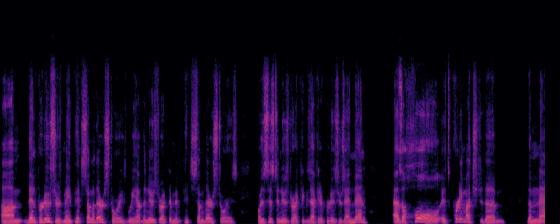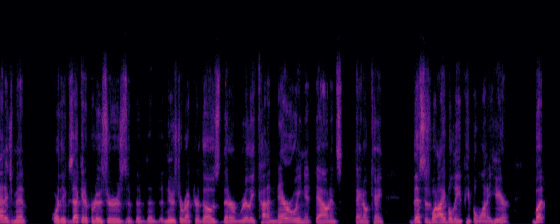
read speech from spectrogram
Um, then producers may pitch some of their stories. We have the news director pitch some of their stories, or the assistant news director, executive producers, and then as a whole, it's pretty much the the management or the executive producers, the, the, the news director, those that are really kind of narrowing it down and saying, okay, this is what I believe people want to hear. But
